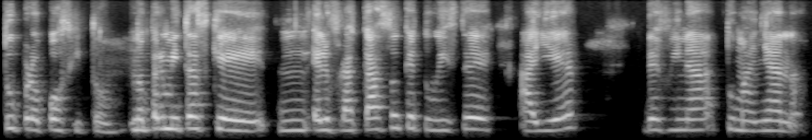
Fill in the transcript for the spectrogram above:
tu propósito. No permitas que el fracaso que tuviste ayer defina tu mañana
